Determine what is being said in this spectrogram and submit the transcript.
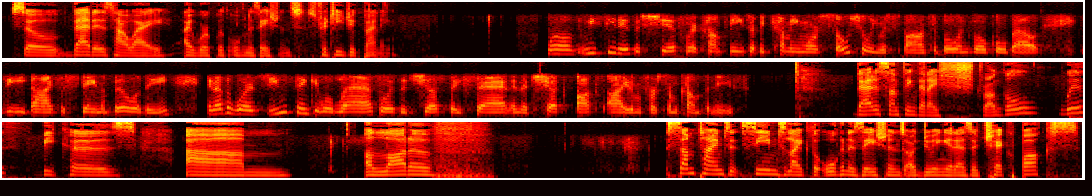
So that is how I I work with organizations, strategic planning. Well, we see there's a shift where companies are becoming more socially responsible and vocal about DEI sustainability. In other words, do you think it will last, or is it just a fad and a checkbox item for some companies? That is something that I struggle with because um, a lot of sometimes it seems like the organizations are doing it as a checkbox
